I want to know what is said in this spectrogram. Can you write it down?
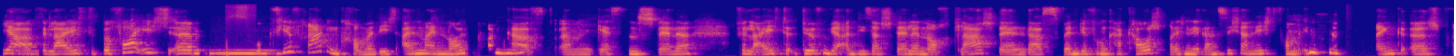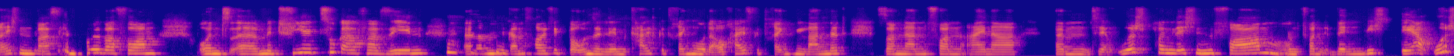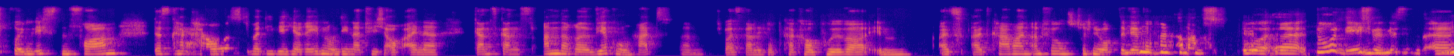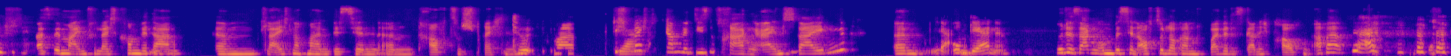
ja, vielleicht, bevor ich ähm, zu vier Fragen komme, die ich allen meinen neuen mhm. Podcast-Gästen ähm, stelle, vielleicht dürfen wir an dieser Stelle noch klarstellen, dass wenn wir von Kakao sprechen, wir ganz sicher nicht vom Instant Getränk äh, sprechen, was in Pulverform und äh, mit viel Zucker versehen ähm, ganz häufig bei uns in den Kaltgetränken oder auch Heißgetränken landet, sondern von einer ähm, sehr ursprünglichen Form und von, wenn nicht der ursprünglichsten Form des Kakaos, über die wir hier reden und die natürlich auch eine ganz, ganz andere Wirkung hat. Ähm, ich weiß gar nicht, ob Kakaopulver im als, als Kaba in Anführungsstrichen überhaupt eine Wirkung hat. Aber du, äh, du und ich, wir wissen, äh, was wir meinen. Vielleicht kommen wir da ähm, gleich noch mal ein bisschen ähm, drauf zu sprechen. Aber ich ja. möchte gerne mit diesen Fragen einsteigen. Ähm, ja, um, gerne würde sagen, um ein bisschen aufzulockern, weil wir das gar nicht brauchen. Aber ja.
